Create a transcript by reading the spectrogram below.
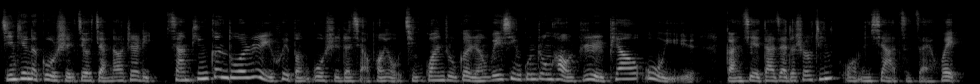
今天的故事就讲到这里。想听更多日语绘本故事的小朋友，请关注个人微信公众号“日飘物语”。感谢大家的收听，我们下次再会。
